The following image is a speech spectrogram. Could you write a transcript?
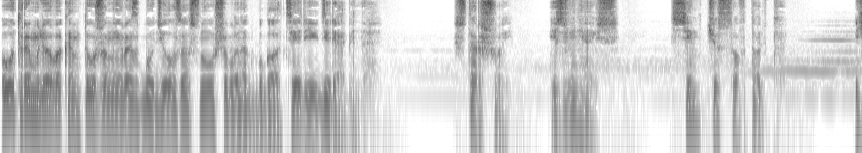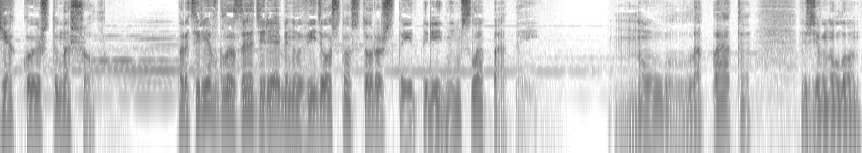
Утром Лёва контуженный разбудил заснувшего над бухгалтерией Дерябина. «Старшой, извиняюсь, семь часов только я кое-что нашел». Протерев глаза, Дерябин увидел, что сторож стоит перед ним с лопатой. «Ну, лопата», — зевнул он.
